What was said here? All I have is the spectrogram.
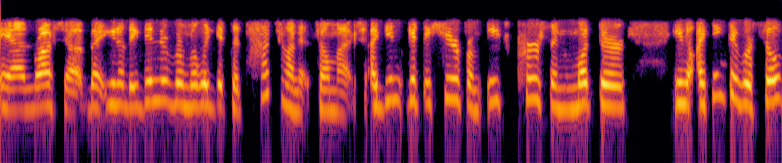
and Russia, but you know they didn't even really get to touch on it so much. I didn't get to hear from each person what their you know, I think they were so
